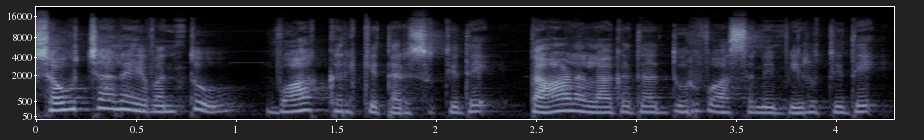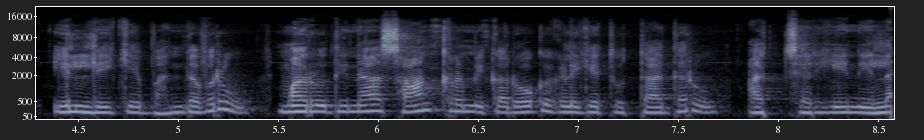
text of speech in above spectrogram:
ಶೌಚಾಲಯವಂತೂ ವಾಕರಿಕೆ ತರಿಸುತ್ತಿದೆ. ತಾಳಲಾಗದ ದುರ್ವಾಸನೆ ಬೀರುತ್ತಿದೆ. ಇಲ್ಲಿಗೆ ಬಂದವರು ಮರುದಿನ ಸಾಂಕ್ರಾಮಿಕ ರೋಗಗಳಿಗೆ ತುತ್ತಾದರೂ ಅಚ್ಚರಿಯೇನಿಲ್ಲ.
